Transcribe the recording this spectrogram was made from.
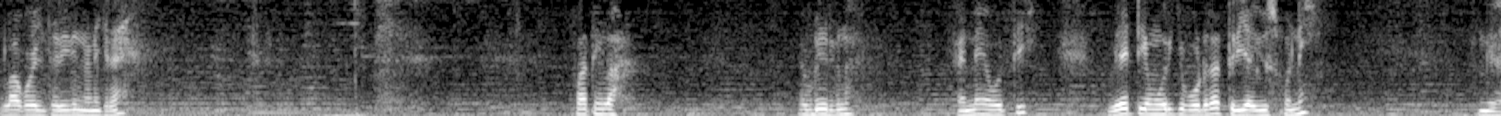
எல்லா கோயில் தெரியுதுன்னு நினைக்கிறேன். பார்த்தீங்களா? எப்படி இருக்குன்னு? எண்ணெயை ஊற்றி வேட்டியை முறுக்கி போட்டு தான் த்ரீயாக யூஸ் பண்ணி இங்கே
